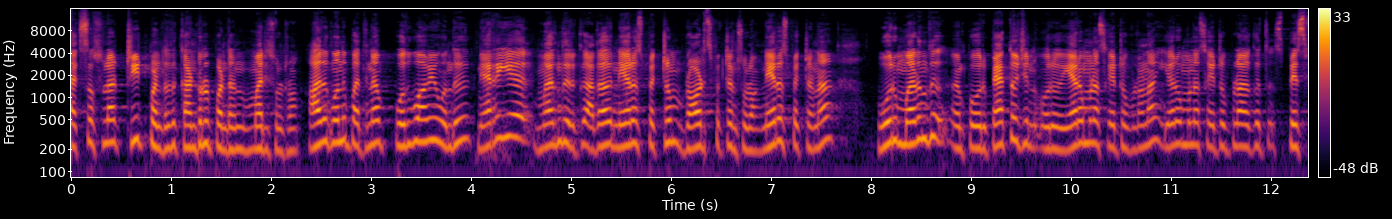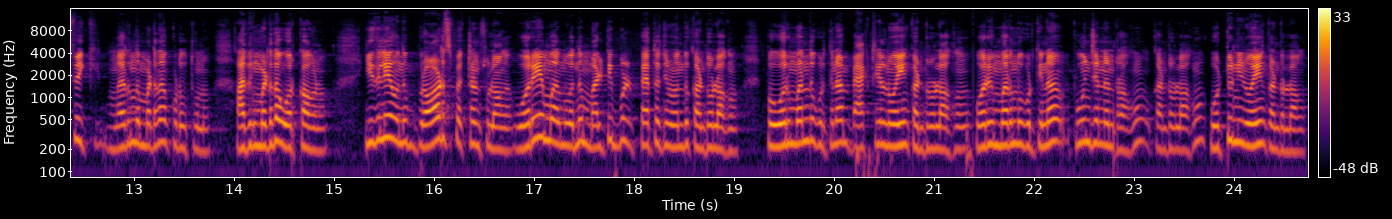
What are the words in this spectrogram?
சக்ஸஸ்ஃபுல்லாக ட்ரீட் பண்ணுறது கண்ட்ரோல் பண்ணுறது மாதிரி சொல்கிறோம் அதுக்கு வந்து பார்த்தீங்கன்னா பொதுவாகவே வந்து நிறைய மருந்து இருக்குது அதாவது நேரோ ஸ்பெக்ட்ரம் ப்ராட் ஸ்பெக்ட்ரம் சொல்லுவாங்க. நேரோ ஸ்பெக்ட்ரம்னா ஒரு மருந்து இப்போ ஒரு பேத்தோஜன் ஒரு ஏரோமோனஸ் ஹைட்ரோப்ளானா ஏரோமோனாஸ் ஹைட்ரோப்ளாக்கு ஸ்பெசிஃபிக் மருந்து மட்டும் தான் கொடுக்கணும். அதுக்கு மட்டும் தான் ஒர்க் ஆகணும். இதுலேயே வந்து ப்ராட் ஸ்பெக்ட்ரம் சொல்லுவாங்க. ஒரே மருந்து வந்து மல்டிபிள் பேத்தோஜன் வந்து கண்ட்ரோல் ஆகும். இப்போ ஒரு மருந்து கொடுத்தீங்கன்னா பாக்டீரியல் நோயும் கண்ட்ரோல் ஆகும். ஒரு மருந்து கொடுத்தீங்கன்னா பூஞ்சனன்றாகும் கண்ட்ரோல் ஆகும். ஒட்டுணி நோயும் கண்ட்ரோல் ஆகும்.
